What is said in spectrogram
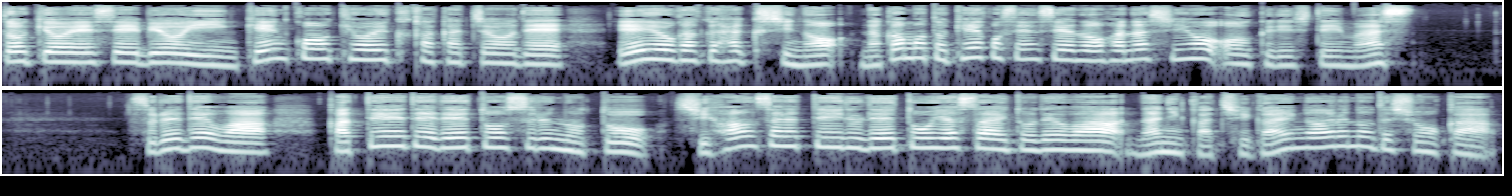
東京衛生病院健康教育科課長で栄養学博士の中本恵子先生のお話をお送りしています。それでは、家庭で冷凍するのと市販されている冷凍野菜とでは何か違いがあるのでしょうか？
